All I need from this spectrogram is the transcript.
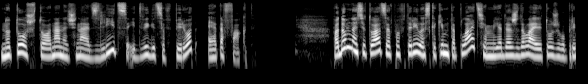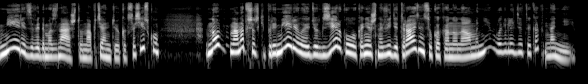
Но то, что она начинает злиться и двигаться вперед, это факт. Подобная ситуация повторилась с каким-то платьем. Я даже дала ей тоже его примерить, заведомо зная, что она обтянет ее как сосиску. Но она все-таки примерила, идет к зеркалу, конечно, видит разницу, как оно на мне выглядит и как на ней.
